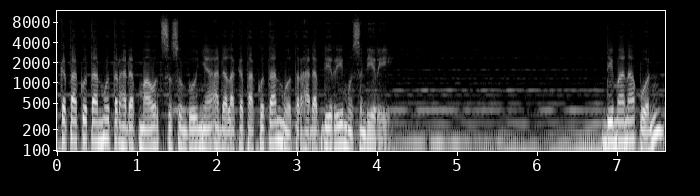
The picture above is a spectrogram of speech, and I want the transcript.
Ketakutanmu terhadap maut sesungguhnya adalah ketakutanmu terhadap dirimu sendiri. Di mana pun,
